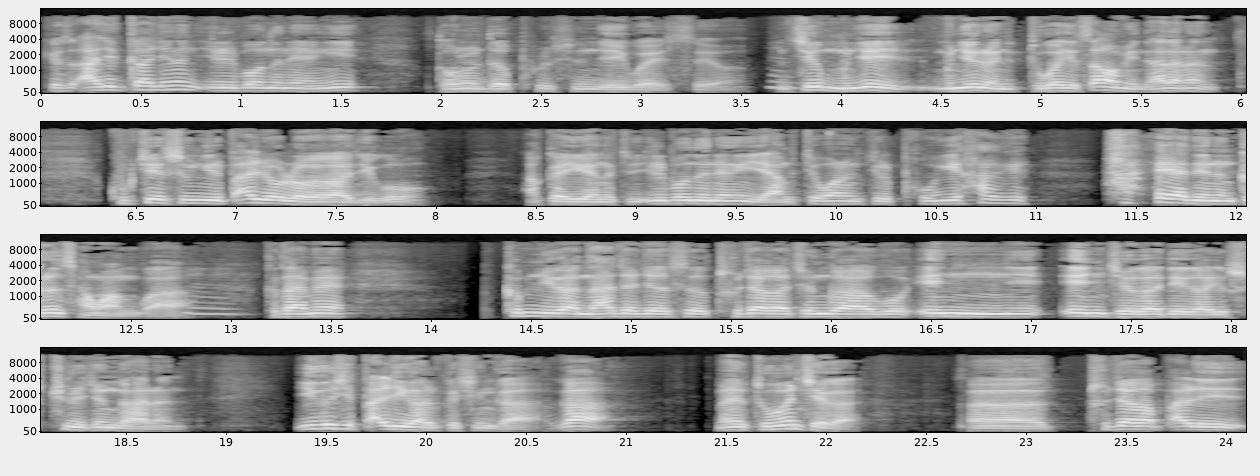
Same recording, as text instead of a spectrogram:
그래서 아직까지는 일본은행이 돈을 더 풀 수 있는 여유가 있어요. 음. 지금 문제 문제는 두 가지 싸움인데 하나는 국채 수익률이 빨리 올라가 가지고 아까 얘기한 것처럼 일본은행이 양적 완화정책을 포기하게 해야 되는 그런 상황과 음. 그다음에 금리가 낮아져서 투자가 증가하고 엔이 엔 저가 돼가지고 수출이 증가하는 이것이 빨리 갈 것인가가 만약 두 번째가 어, 투자가 빨리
